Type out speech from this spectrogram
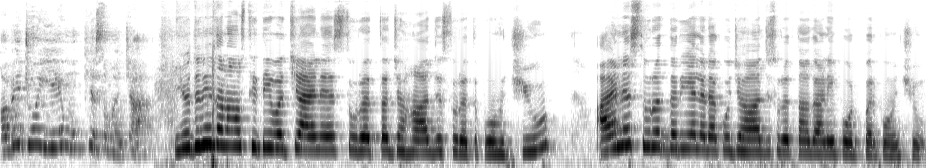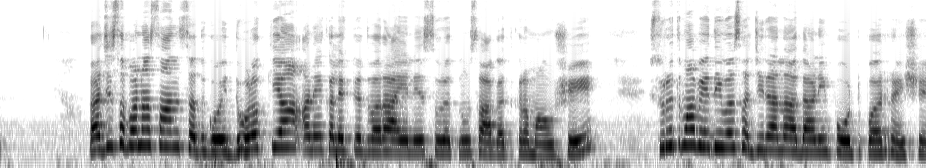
હવે જોઈએ મુખ્ય સમાચાર. યુદ્ધની તણાવ સ્થિતિ વચ્ચે આઈએનએસ સુરત જહાજ સુરત પહોંચ્યું. આઈએનએસ સુરત દરિયાઈ લડાકુ જહાજ સુરતના અદાણી પોર્ટ પર પહોંચ્યું. રાજ્યસભાના સાંસદ ગોઈ ધોળકિયા અને કલેક્ટર દ્વારા આઈએનએસ સુરતનું સ્વાગત કરવામાં આવશે સુરતમાં બે દિવસ હજીરાના અદાણી પોર્ટ પર રહેશે.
